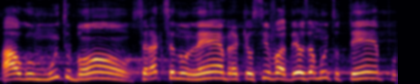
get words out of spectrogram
algo muito bom. Será que você não lembra que eu sirvo a Deus há muito tempo?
